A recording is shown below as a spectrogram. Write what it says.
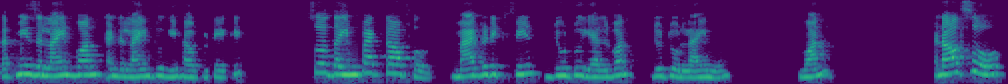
that means the line 1 and the line 2, we have to take it. So the impact of magnetic field due to L1, due to line 1. And also,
